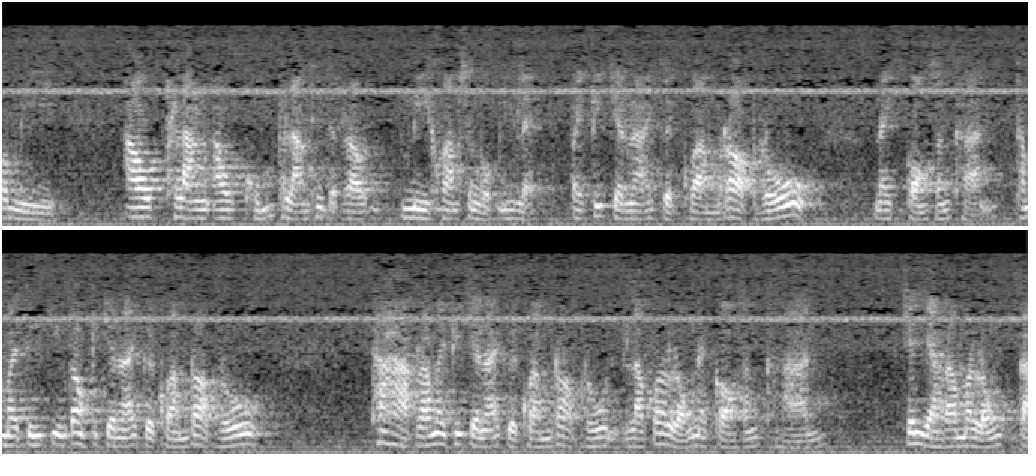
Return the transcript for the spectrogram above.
ก็มีเอาพลังเอาขุมพลังที่เรามีความสงบนี่แหละ ไปพิจารณาให้เกิดความรอบรู้ในกองสังขารทำไมจึงจริงต้องพิจารณาให้เกิดความรอบรู้ ถ้าหากเราไม่พิจารณาเกิดความรอบรู้ เราก็หลงในกองสังขาร เช่นอย่างเรามาหลงก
